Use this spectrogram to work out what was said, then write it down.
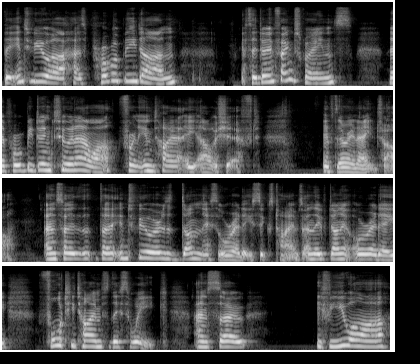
The interviewer has probably done, if they're doing phone screens, they're probably doing two an hour for an entire eight hour shift if they're in HR. And so the, the interviewer has done this already six times, and they've done it already 40 times this week. And so if you are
